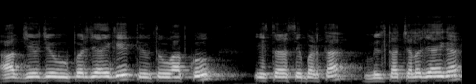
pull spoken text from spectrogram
आप जो जो ऊपर जाएँगे तो तो आपको इस तरह से बढ़ता, मिलता चला जाएगा।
